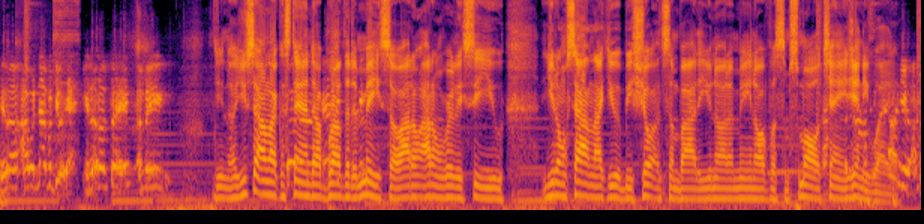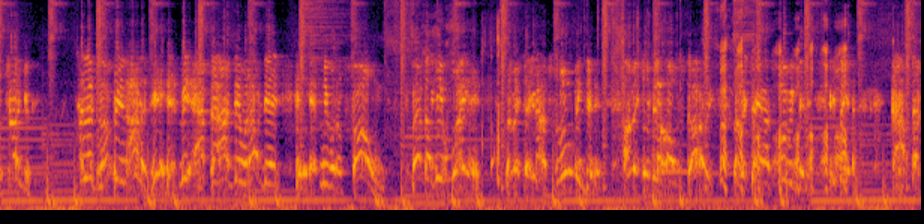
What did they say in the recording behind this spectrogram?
You know, I would never do that. You know what I'm saying? I mean, You know, you sound like a stand-up brother to me, so I don't, I don't really see you. You don't sound like you would be shorting somebody. You know what I mean? Off of some small change, anyway. I'm telling you, I'm telling you. And listen, I'm being honest. He hit me after I did what I did. He hit me with a phone. Matter of fact, he waited. Let me tell you how smooth he did it. I'm gonna give you the whole story. Let me tell you how smooth he did it. After,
